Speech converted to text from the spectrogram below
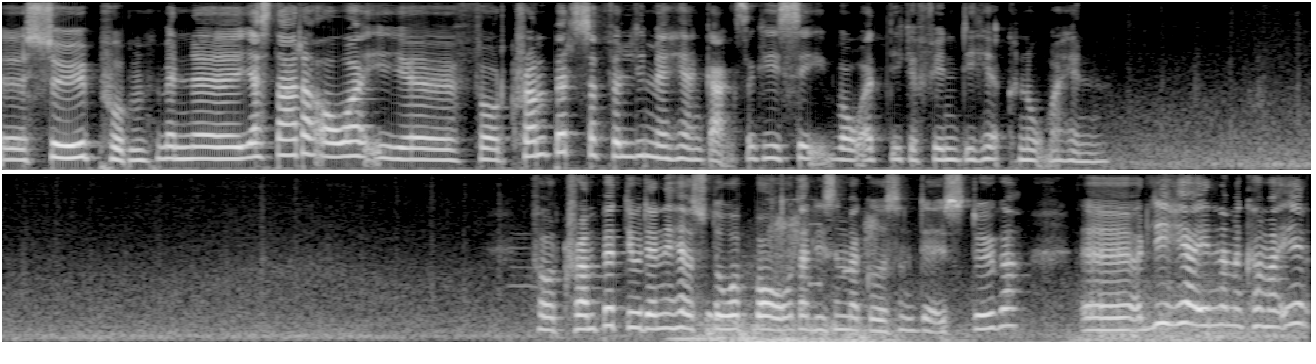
øh, søge på dem. Men øh, jeg starter over i øh, Fort Crumpet, selvfølgelig med her en gang, så kan I se, hvor at de kan finde de her gnomer henne. Fort Crumpet, det er jo denne her store borg, der ligesom er gået sådan der i stykker. Øh, og lige herinde, når man kommer ind,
